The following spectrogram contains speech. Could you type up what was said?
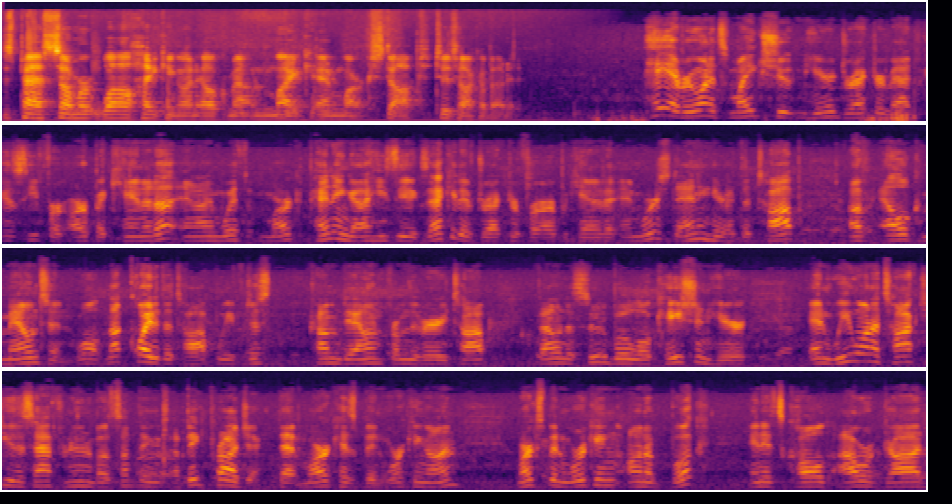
This past summer, while hiking on Elk Mountain, Mike and Mark stopped to talk about it. Hey everyone, it's Mike Schouten here, Director of Advocacy for ARPA Canada, and I'm with Mark Penninga. He's the Executive Director for ARPA Canada, and we're standing here at the top of Elk Mountain. Well, not quite at the top, we've just come down from the very top, found a suitable location here, and we want to talk to you this afternoon about something, a big project that Mark has been working on. Mark's been working on a book, and it's called Our God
